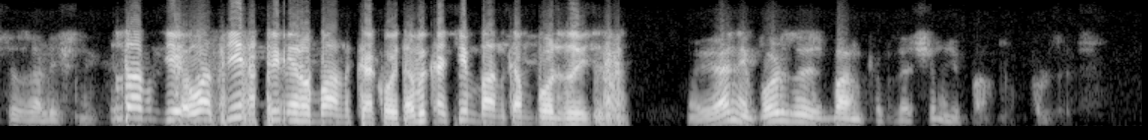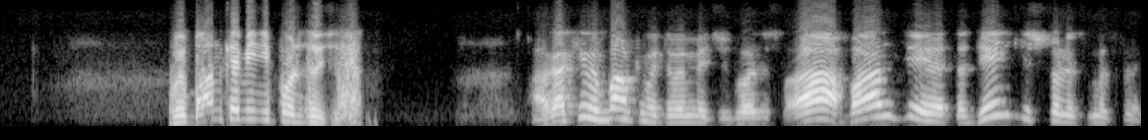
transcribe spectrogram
Что за личный Ну кабинет? там, где у вас есть, к примеру, банк какой-то, вы каким банком пользуетесь? Ну, Я не пользуюсь банком. Зачем мне банком пользуюсь? Вы банками не пользуетесь? А какими банками-то вы имеете Владислав? А, банки, это деньги, что ли, в смысле?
